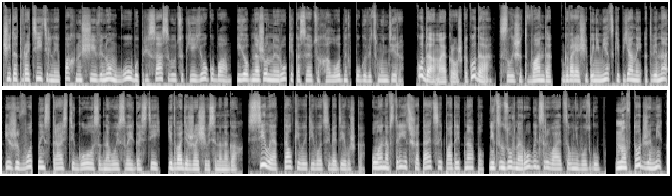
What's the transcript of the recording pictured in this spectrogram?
чьи-то отвратительные, пахнущие вином губы присасываются к ее губам. Ее обнаженные руки касаются холодных пуговиц мундира. «Куда, моя крошка, куда?» — слышит Ванда, говорящий по-немецки, пьяный от вина и животной страсти голос одного из своих гостей, едва держащегося на ногах. С силой отталкивает его от себя девушка. Улан-австриец шатается и падает на пол. Нецензурная ругань срывается у него с губ. Но в тот же миг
